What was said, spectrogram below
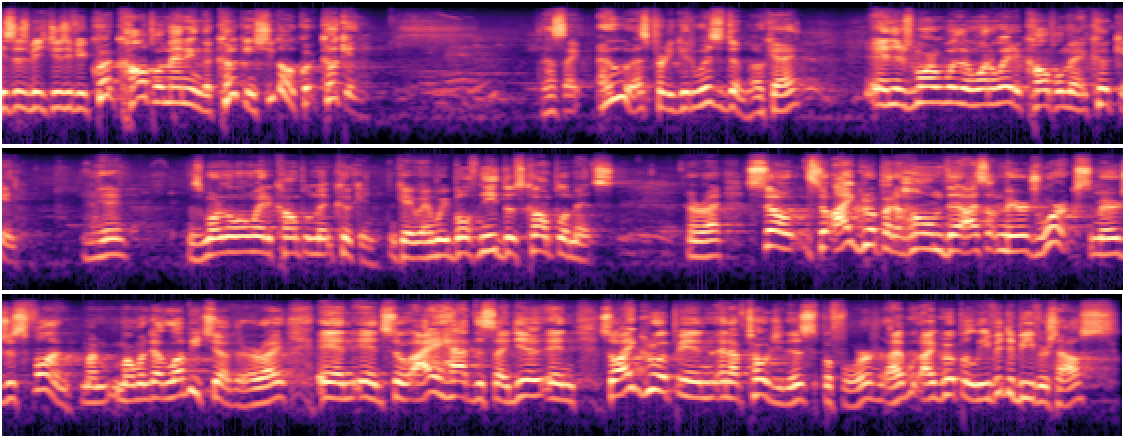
He says, because if you quit complimenting the cooking, she's gonna quit cooking. I was like, oh, that's pretty good wisdom, okay? And there's more than one way to compliment cooking, okay? There's more than one way to compliment cooking, okay? And we both need those compliments. All right. So, so I grew up in a home that I thought marriage works. Marriage is fun. My mom and dad love each other. All right. And and so I had this idea, and so I grew up in, and I've told you this before. I, I grew up in Leave It to Beaver's house.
